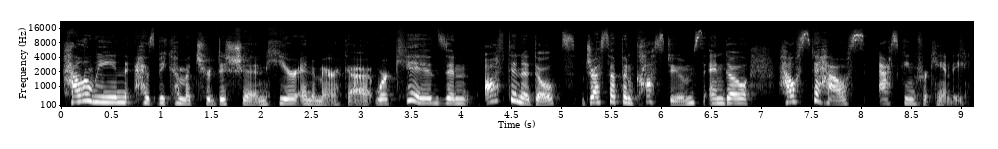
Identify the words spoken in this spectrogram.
Halloween has become a tradition here in America where kids and often adults dress up in costumes and go house to house asking for candy.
